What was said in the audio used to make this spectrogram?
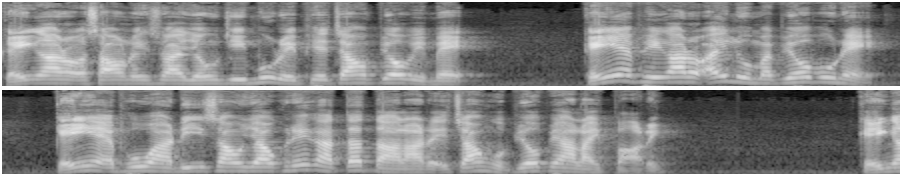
ဂိမ်းကတော့အဆောင်တွေစွာယုံကြည်မှုတွေဖြစ်ကြောင်းပြောပေမဲ့ဂိမ်းရဲ့ဖေကတော့အဲ့လိုမပြောဘူးနဲ့ ဂိမ်းရဲ့အဖိုးဟာဒီအဆောင်ရောက်ခတဲ့ကတတ်တာလာတဲ့အကြောင်းကိုပြောပြလိုက်ပါတယ်ဂိမ်းက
